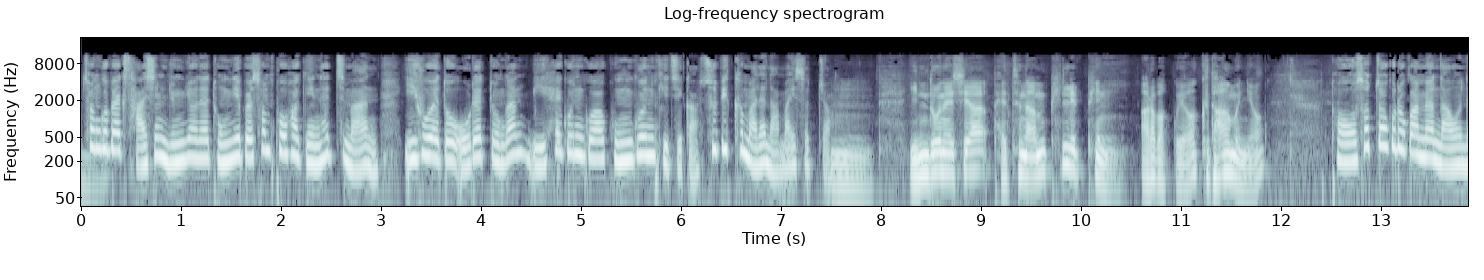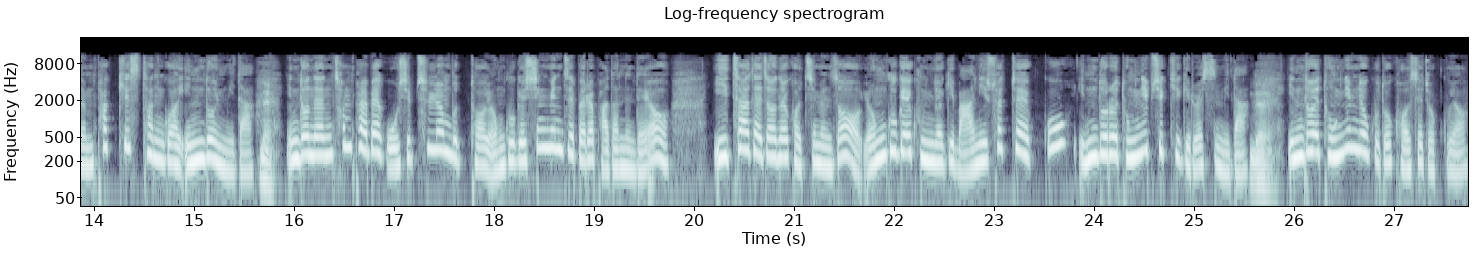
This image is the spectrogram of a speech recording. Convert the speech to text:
1946년에 독립을 선포하긴 했지만 이후에도 오랫동안 미 해군과 공군 기지가 수비큼 안에 남아 있었죠. 음, 인도네시아, 베트남, 필리핀 알아봤고요. 그 다음은요. 더 서쪽으로 가면 나오는 파키스탄과 인도입니다. 네. 인도는 1857년부터 영국의 식민 지배를 받았는데요. 2차 대전을 거치면서 영국의 국력이 많이 쇠퇴했고 인도를 독립시키기로 했습니다. 네. 인도의 독립 요구도 거세졌고요.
